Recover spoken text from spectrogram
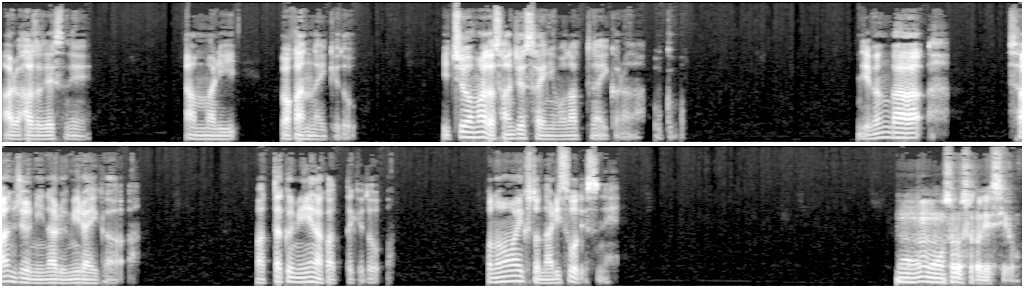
あるはずですね。あんまりわかんないけど。一応まだ30歳にもなってないからな、僕も。自分が30になる未来が全く見えなかったけど、このまま行くとなりそうですね。もう、もうそろそろですよ。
